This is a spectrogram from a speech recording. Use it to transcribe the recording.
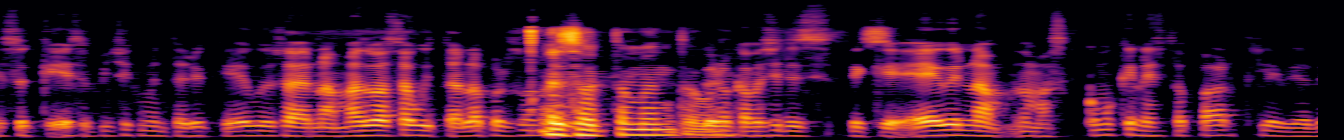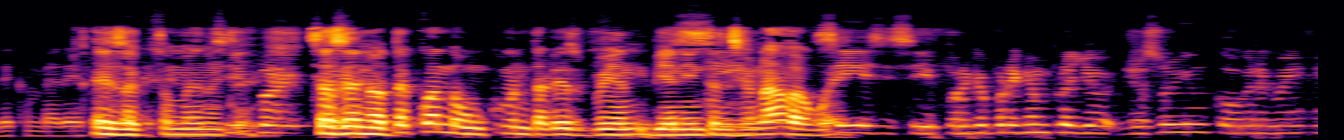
Eso que, ese pinche comentario que, güey, o sea, nada más vas a agüitar a la persona. güey. Exactamente, Pero güey. en cambio si les de que, eh, güey, na- nada más como que en esta parte le deberías de cambiar se vea Exactamente. más Sí, chido". por- O sea, se nota cuando un comentario es bien, bien Sí, intencionado, güey. Sí, sí, sí, porque por ejemplo yo, yo soy un cover, güey,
